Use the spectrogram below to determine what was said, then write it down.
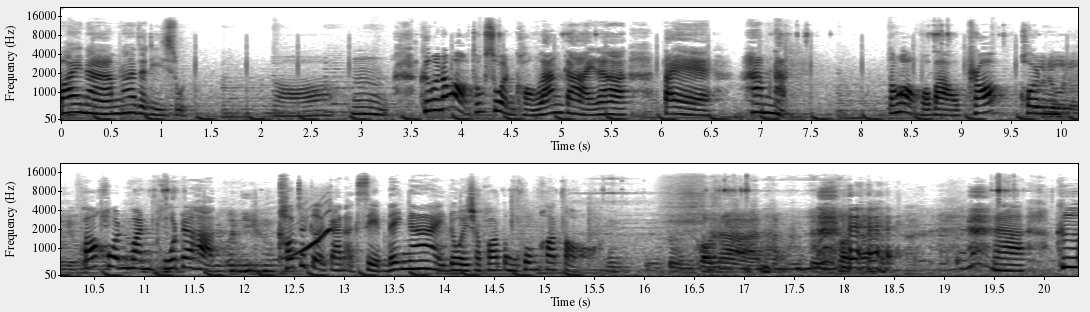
ว่ายน้ำน่าจะดีสุดอ๋ออืมคือมันต้องออกทุกส่วนของร่างกายนะคะ แต่ห้ามหนัก ต้องออกเบาๆ เพราะคนดูดูมีคน เพราะคนวันพุธอะค่ะมีคนยิงเขาจะเกิดการอักเสบได้ง่าย โดยเฉพาะตรงช่วงข้อต่อ มึงตุ่มเข้าหน้านะมึงตุ่มเข้าหน้า นะคะคือ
